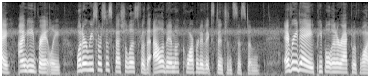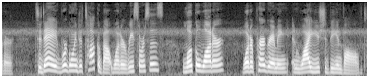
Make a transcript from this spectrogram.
Hi, I'm Eve Brantley, Water Resources Specialist for the Alabama Cooperative Extension System. Every day, people interact with water. Today, we're going to talk about water resources, local water, water programming, and why you should be involved.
